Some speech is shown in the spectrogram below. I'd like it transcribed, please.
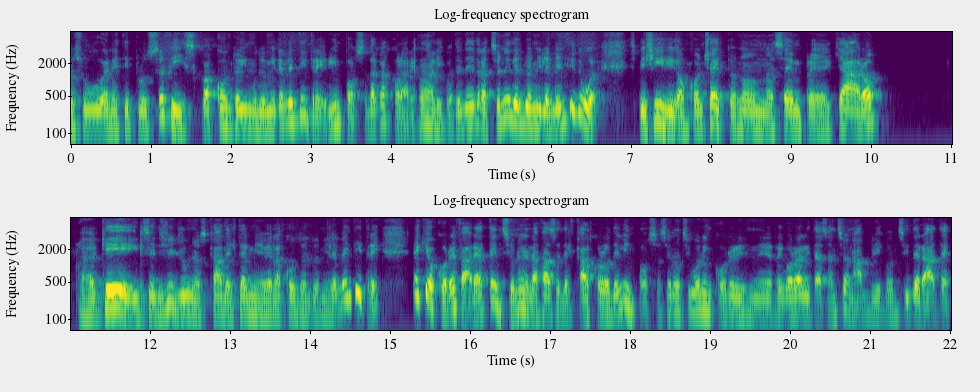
eh, su NT Plus Fisco, a conto IMU 2023, l'imposta da calcolare con aliquote detrazioni del 2022. Specifica un concetto non sempre chiaro eh, che il 16 giugno scade il termine per l'acconto del 2023 e che occorre fare attenzione nella fase del calcolo dell'imposta se non si vuole incorrere in irregolarità sanzionabili considerate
